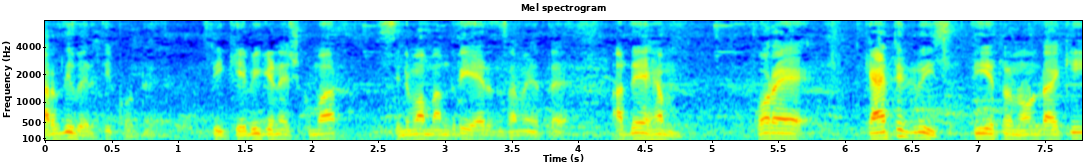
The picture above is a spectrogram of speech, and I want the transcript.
അറുതി വരുത്തിക്കൊണ്ട് Shri K V Ganesh Kumar cinema മന്ത്രിയായിരുന്ന സമയത്ത് അദ്ദേഹം കുറെ കാറ്റഗറീസ് തിയേറ്ററിനുണ്ടാക്കി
